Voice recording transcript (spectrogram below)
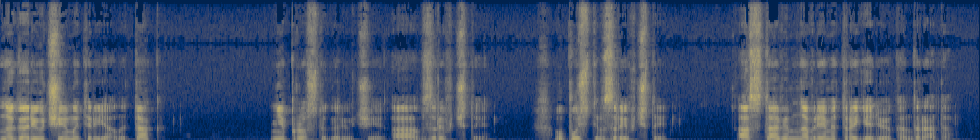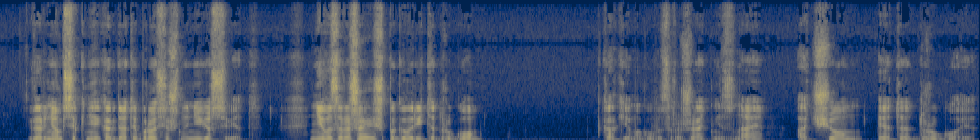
на горючие материалы, так? Не просто горючие, а взрывчатые. Упусть взрывчатые. Оставим на время трагедию Кондрата. Вернемся к ней, когда ты бросишь на нее свет. Не возражаешь поговорить о другом? Как я могу возражать, не зная, о чем это другое?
